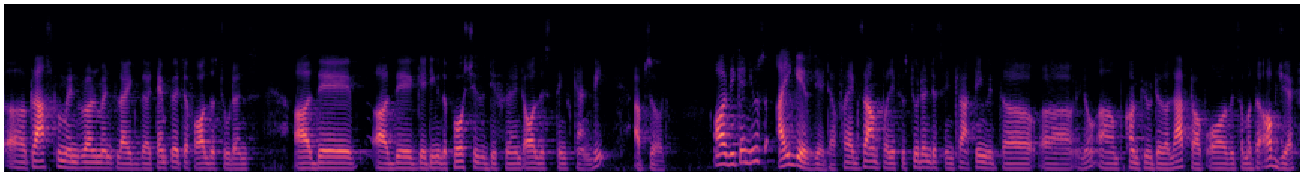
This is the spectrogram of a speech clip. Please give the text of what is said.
uh, classroom environment like the temperature of all the students. Are they are they getting the postures different? All these things can be observed. Or we can use eye gaze data. For example, if the student is interacting with a uh, you know um, computer or laptop or with some other object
